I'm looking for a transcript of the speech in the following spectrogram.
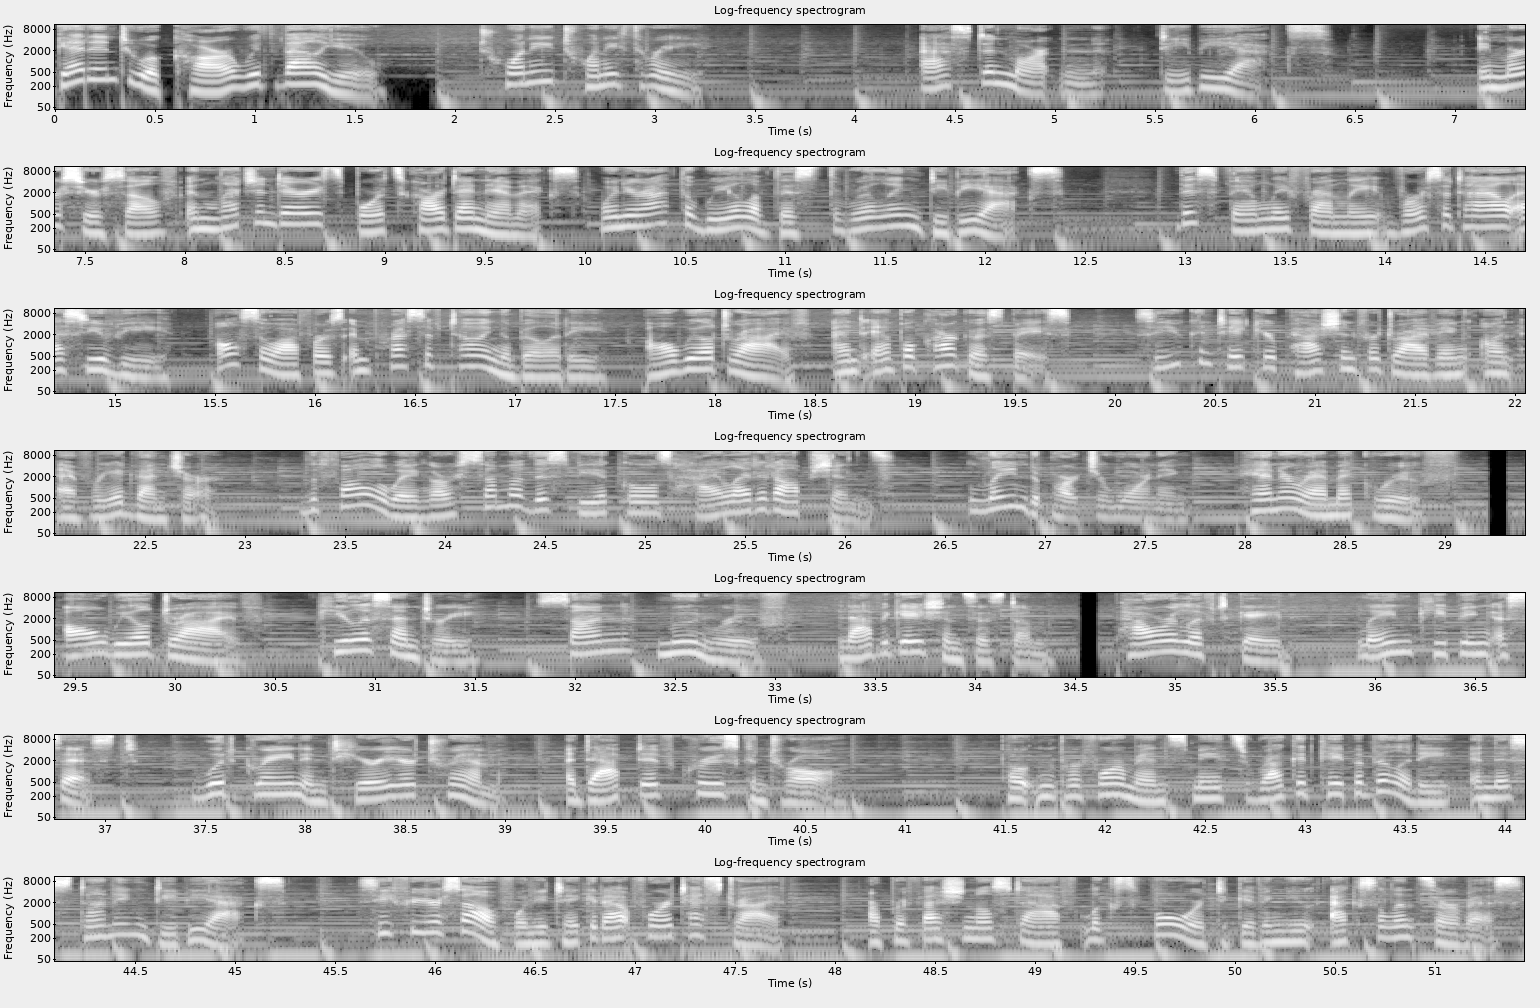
Get into a car with value. 2023 Aston Martin DBX. Immerse yourself in legendary sports car dynamics when you're at the wheel of this thrilling DBX. This family-friendly, versatile SUV also offers impressive towing ability, all-wheel drive, and ample cargo space, so you can take your passion for driving on every adventure. The following are some of this vehicle's highlighted options. Lane departure warning, panoramic roof, all-wheel drive, keyless entry, sun, moon roof, navigation system, power liftgate, lane keeping assist, wood grain interior trim, adaptive cruise control. Potent performance meets rugged capability in this stunning DBX. See for yourself when you take it out for a test drive. Our professional staff looks forward to giving you excellent service.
